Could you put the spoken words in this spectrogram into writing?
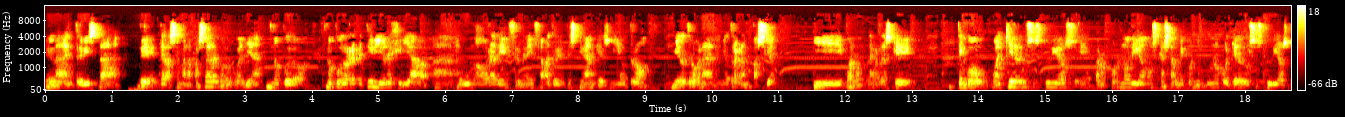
en la entrevista de, la semana pasada, con lo cual ya no puedo, no puedo repetir. Yo elegiría a, a alguno ahora de enfermedad inflamatoria intestinal, que es mi, otro, mi, otro gran, mi otra gran pasión. Y bueno, la verdad es que tengo cualquiera de los estudios, eh, por, por no digamos casarme con ninguno, cualquiera de los estudios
